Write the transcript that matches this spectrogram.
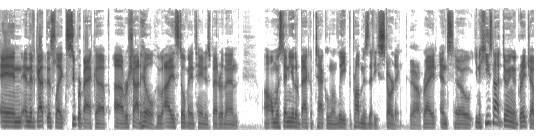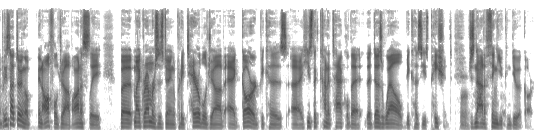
and and they've got this like super backup, uh, Rashad Hill, who I still maintain is better than uh, almost any other backup tackle in the league. The problem is that he's starting. Yeah. Right. And so, you know, he's not doing a great job, but he's not doing a, an awful job, honestly. But Mike Remmers is doing a pretty terrible job at guard because uh, he's the kind of tackle that, that does well because he's patient, hmm. which is not a thing you can do at guard.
